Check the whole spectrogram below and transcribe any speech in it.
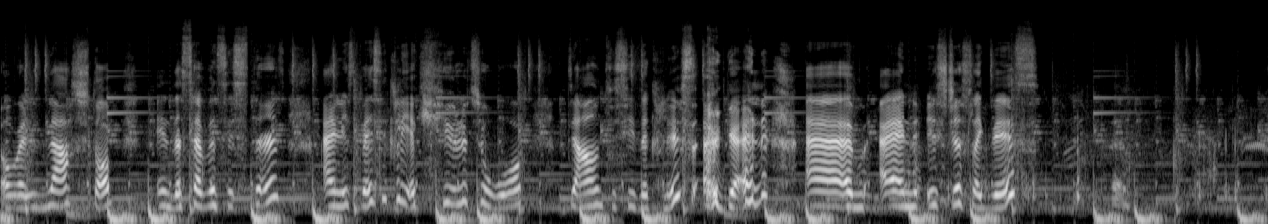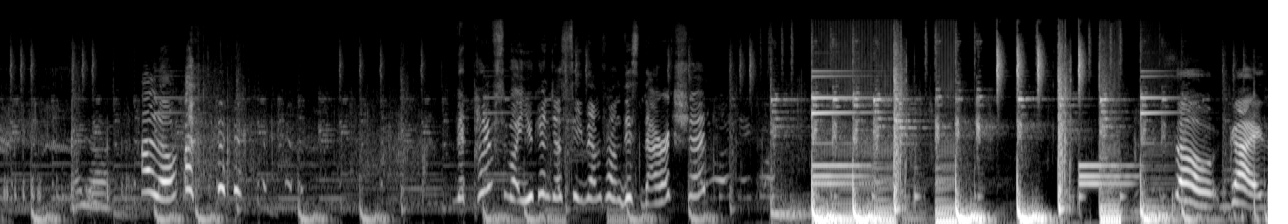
our last stop in the Seven Sisters and it's basically a cute little walk down to see the cliffs again um, and it's just like this. Hello. Hello. the cliffs but you can just see them from this direction. Guys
